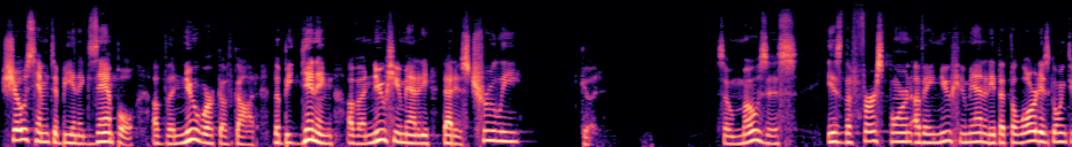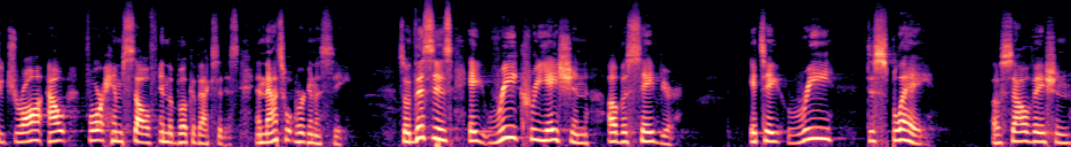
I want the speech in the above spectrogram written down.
shows him to be an example of the new work of God, the beginning of a new humanity that is truly good. So Moses is the firstborn of a new humanity that the Lord is going to draw out for himself in the book of Exodus. And that's what we're going to see. So, this is a recreation of a Savior. It's a re display of salvation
